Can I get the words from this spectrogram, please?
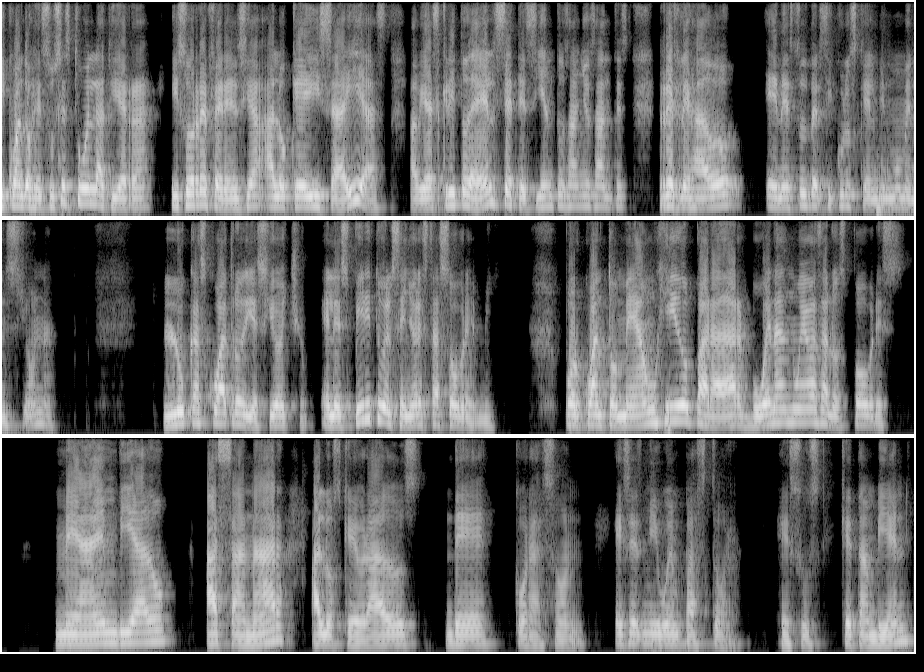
Y cuando Jesús estuvo en la tierra, hizo referencia a lo que Isaías había escrito de él 700 años antes, reflejado en estos versículos que él mismo menciona. Lucas 4:18, el Espíritu del Señor está sobre mí, por cuanto me ha ungido para dar buenas nuevas a los pobres, me ha enviado a sanar a los quebrados de corazón. Ese es mi buen pastor, Jesús, que también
